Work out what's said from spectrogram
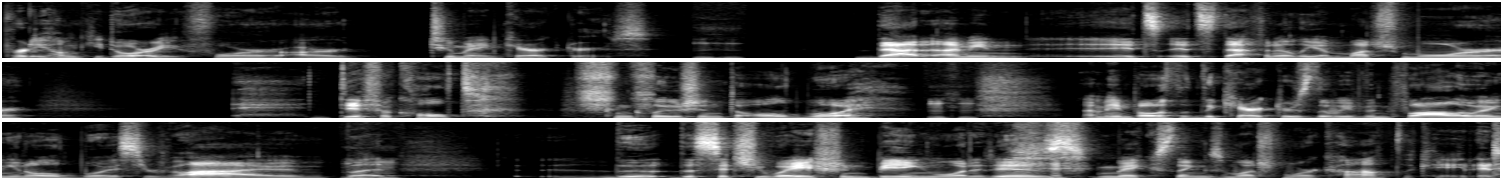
pretty hunky dory for our two main characters. Mhm. That I mean, it's it's definitely a much more difficult conclusion to Old Boy. Mhm. I mean, both of the characters that we've been following in Old Boy survive, but the the situation being what it is makes things much more complicated.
